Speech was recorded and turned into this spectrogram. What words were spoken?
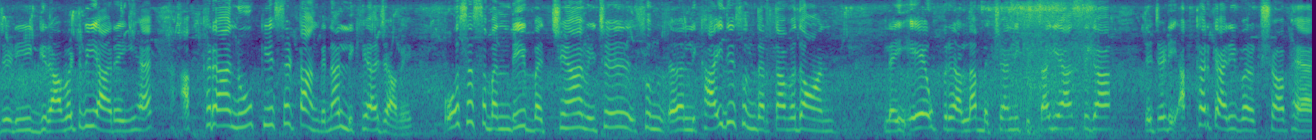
ਜਿਹੜੀ ਗਿਰਾਵਟ ਵੀ ਆ ਰਹੀ ਹੈ, ਅੱਖਰਾਂ ਨੂੰ ਕਿਸ ਢੰਗ ਨਾਲ ਲਿਖਿਆ ਜਾਵੇ, ਉਸ ਸੰਬੰਧੀ ਬੱਚਿਆਂ ਵਿੱਚ ਸੁੰ- ਲਿਖਾਈ ਦੀ ਸੁੰਦਰਤਾ ਵਧਾਉਣ ਲਈ ਇਹ ਉਪਰਾਲਾ ਬੱਚਿਆਂ ਲਈ ਕੀਤਾ ਗਿਆ ਸੀਗਾ। ਤੇ ਜਿਹੜੀ ਅੱਖਰਕਾਰੀ ਵਰਕਸ਼ਾਪ ਹੈ,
